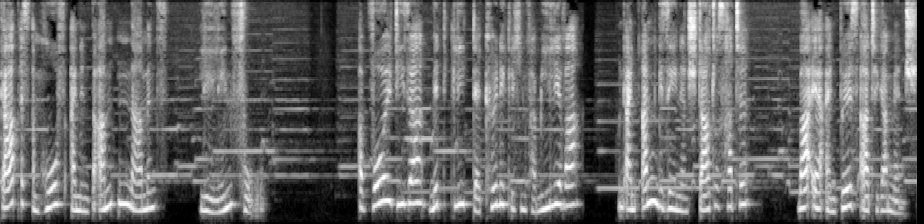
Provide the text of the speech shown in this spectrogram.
gab es am Hof einen Beamten namens Li Linfu. Obwohl dieser Mitglied der königlichen Familie war und einen angesehenen Status hatte, war er ein bösartiger Mensch.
